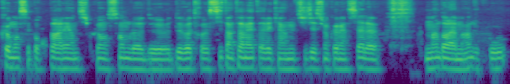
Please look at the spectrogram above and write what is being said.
commencer pour parler un petit peu ensemble de, votre site internet avec un outil gestion commerciale euh, main dans la main, du coup.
